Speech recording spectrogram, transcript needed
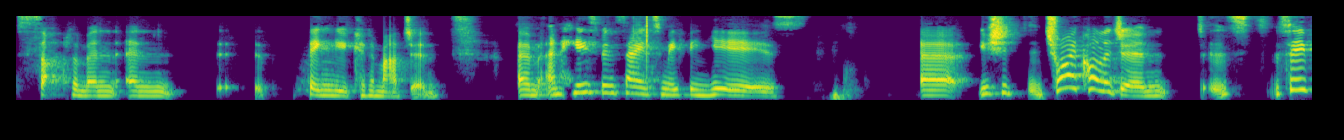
supplement and thing you can imagine. Um, and he's been saying to me for years, uh, you should try collagen, see if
